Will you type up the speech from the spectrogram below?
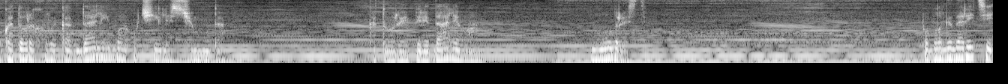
у которых вы когда-либо учились чему-то, которые передали вам мудрость. Поблагодарите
